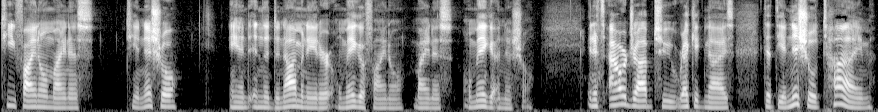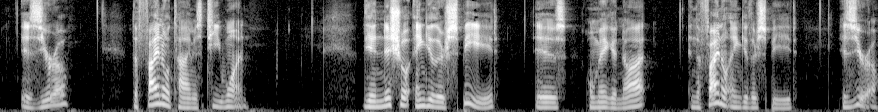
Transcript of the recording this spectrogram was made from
t final minus t initial, and in the denominator omega final minus omega initial. And it's our job to recognize that the initial time is 0, the final time is t1. The initial angular speed is omega naught, and the final angular speed is 0.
